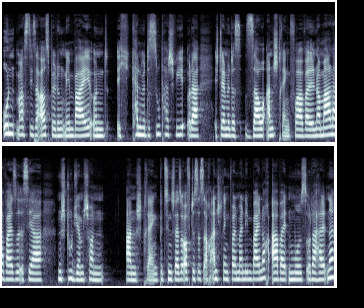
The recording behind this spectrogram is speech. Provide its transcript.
und machst diese Ausbildung nebenbei und ich kann mir das super schwierig oder ich stelle mir das sau anstrengend vor, weil normalerweise ist ja ein Studium schon anstrengend, beziehungsweise oft ist es auch anstrengend, weil man nebenbei noch arbeiten muss oder halt ne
